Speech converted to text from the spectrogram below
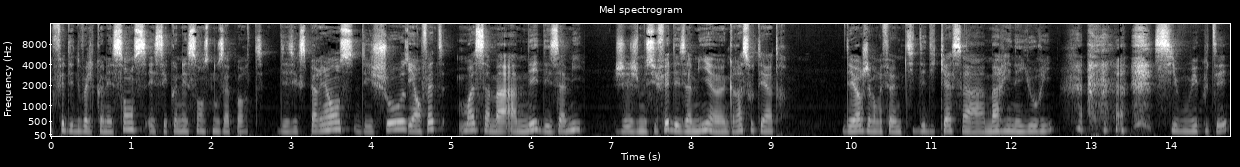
fait des nouvelles connaissances et ces connaissances nous apportent des expériences, des choses. Et en fait, moi, ça m'a amené des amis. Je me suis fait des amis euh, grâce au théâtre. D'ailleurs, j'aimerais faire une petite dédicace à Marine et Yuri, si vous m'écoutez.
